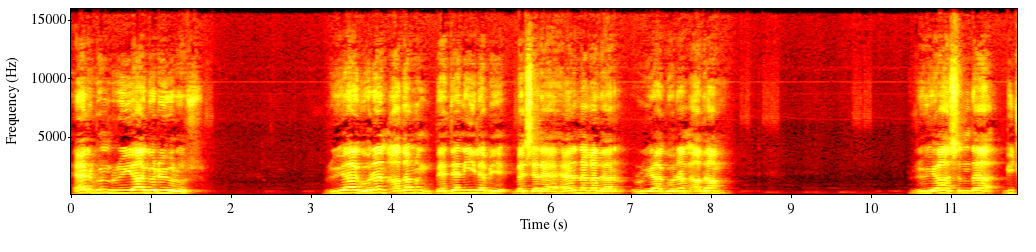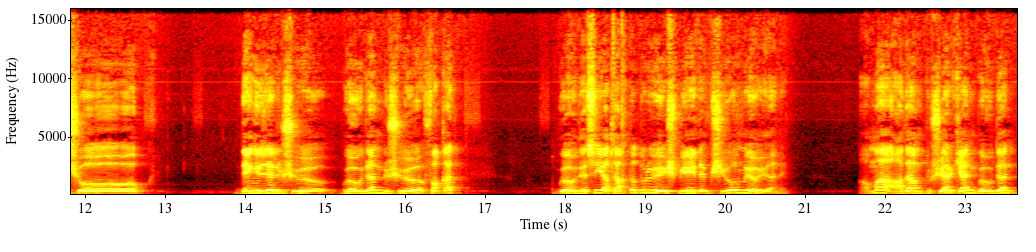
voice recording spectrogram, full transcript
her gün rüya görüyoruz. Rüya gören adamın bedeniyle bir mesela her ne kadar rüya gören adam rüyasında birçok denize düşüyor, gövden düşüyor fakat gövdesi yatakta duruyor hiçbir yerde bir şey olmuyor yani. Ama adam düşerken gövden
